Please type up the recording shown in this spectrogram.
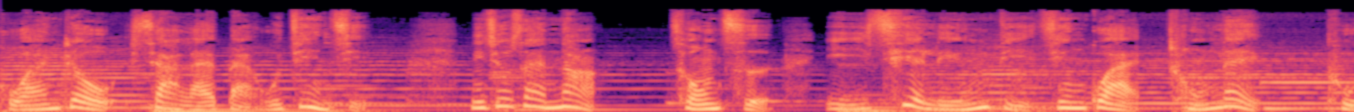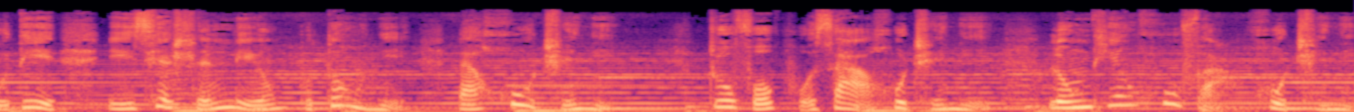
普安咒，下来百无禁忌。你就在那儿，从此一切灵底精怪、虫类、土地，一切神灵不动你，来护持你；诸佛菩萨护持你，龙天护法护持你。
